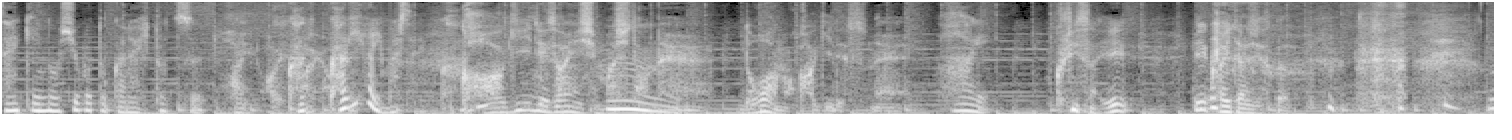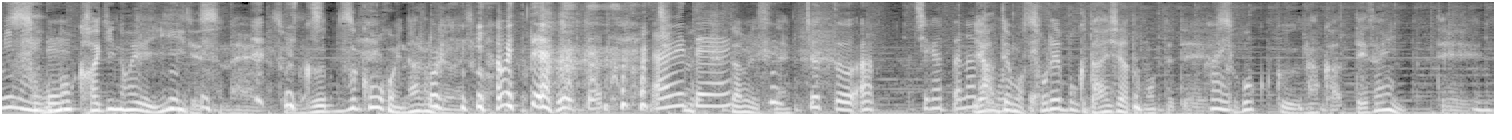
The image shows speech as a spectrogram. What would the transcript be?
最近のお仕事から一つはいはいかはい、はい、鍵ありましたね。鍵。鍵デザインしましたね、ドアの鍵ですね。はい。クリスさん絵絵描いてあるじゃないですか。見ないで。その鍵の絵いいですね。それグッズ候補になるんじゃないですか。やめてやめて。やめて。ダメですね。ちょっとあ違ったないやでもそれ僕大事だと思ってて、はい。すごくなんかデザインってうん。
